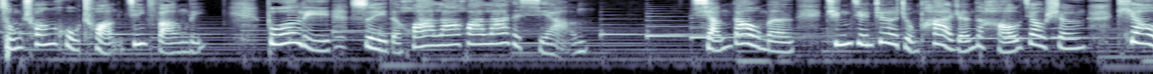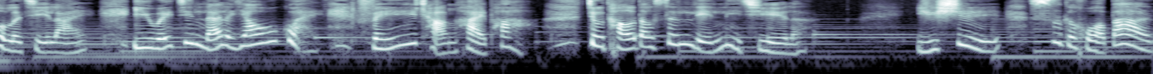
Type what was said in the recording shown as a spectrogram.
从窗户闯进房里，玻璃碎得哗啦哗啦的响。强盗们听见这种怕人的嚎叫声，跳了起来，以为进来了妖怪，非常害怕。就逃到森林里去了。于是，四个伙伴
